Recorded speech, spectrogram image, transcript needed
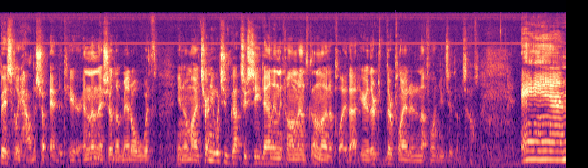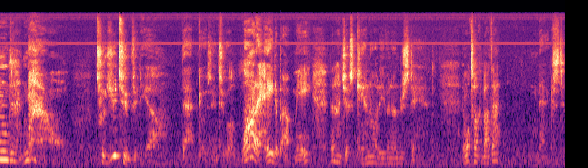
basically how the show ended here. And then they show the middle with, you know, my attorney, which you've got to see down in the comments, because I'm not going to play that here. They're, they're playing it enough on YouTube themselves. And now to a YouTube video that goes into a lot of hate about me that I just cannot even understand. And we'll talk about that next.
